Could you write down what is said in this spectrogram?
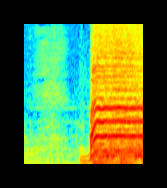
Bye.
